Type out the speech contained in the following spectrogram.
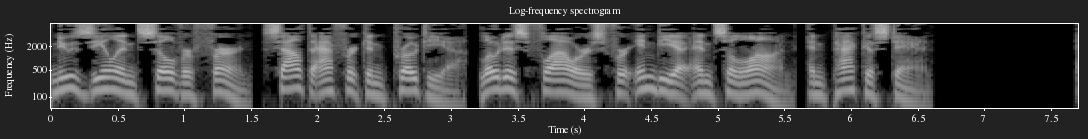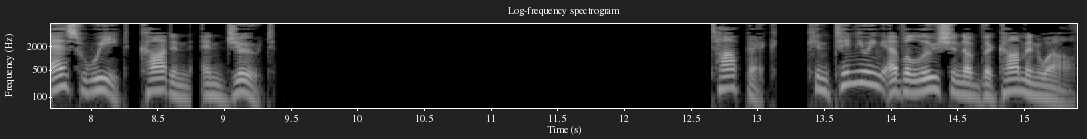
New Zealand silver fern, South African protea, lotus flowers for India and Ceylon, and Pakistan. S wheat, cotton, and jute. Continuing evolution of the Commonwealth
